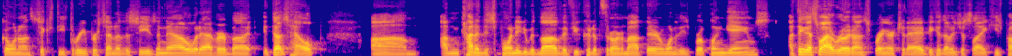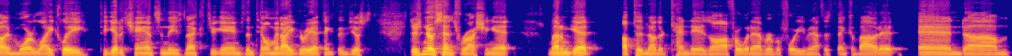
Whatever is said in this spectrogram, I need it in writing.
going on 63% of the season now or whatever, but it does help. Um, I'm kind of disappointed. You would love if you could have thrown him out there in one of these Brooklyn games. I think that's why I wrote on Springer today because I was just like, he's probably more likely to get a chance in these next two games than Tillman. I agree. I think they just there's no sense rushing it. Let him get up to another 10 days off or whatever before you even have to think about it. And um,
